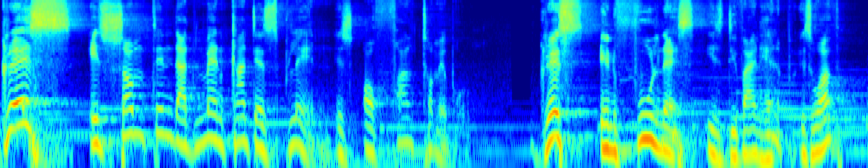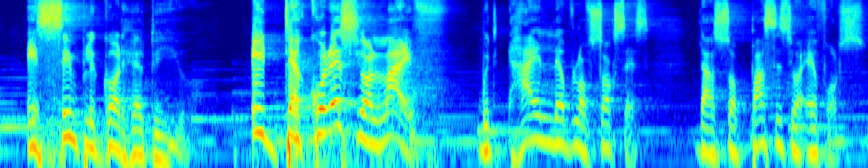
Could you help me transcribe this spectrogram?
grace is something that men can't explain, it's unfathomable. Grace in fullness is divine help. Is what? It's simply God helping you. It decorates your life with high level of success that surpasses your efforts.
